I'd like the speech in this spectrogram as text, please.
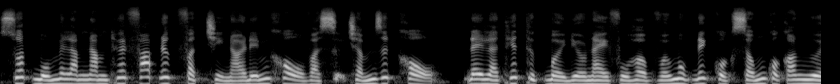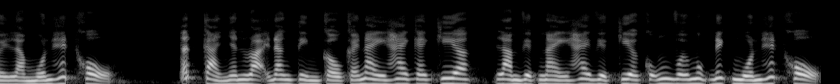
Suốt 45 năm thuyết pháp Đức Phật chỉ nói đến khổ và sự chấm dứt khổ. Đây là thiết thực bởi điều này phù hợp với mục đích cuộc sống của con người là muốn hết khổ. Tất cả nhân loại đang tìm cầu cái này hay cái kia, làm việc này hay việc kia cũng với mục đích muốn hết khổ.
